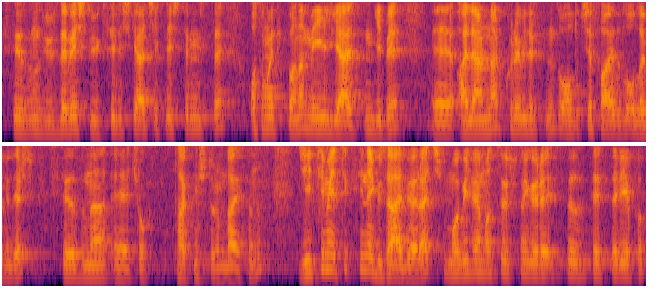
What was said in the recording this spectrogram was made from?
site hızınız %5 bir yükseliş gerçekleştirmişse otomatik bana mail gelsin gibi e, alarmlar kurabilirsiniz. Oldukça faydalı olabilir site hızına e, çok takmış durumdaysanız. GT Metrics yine güzel bir araç. Mobil ve masa üstüne göre site hızı testleri yapıp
